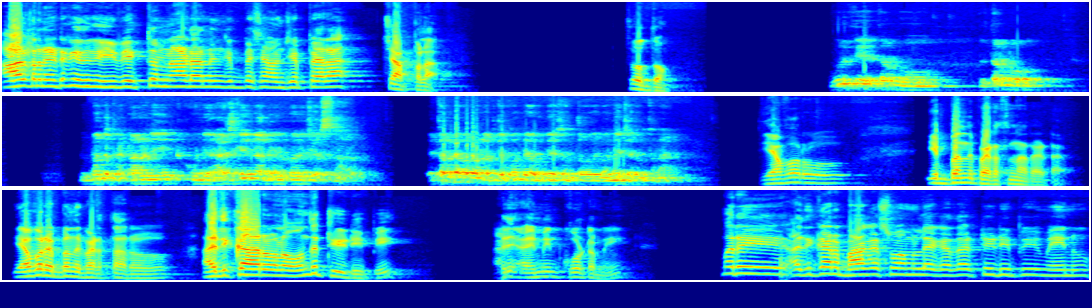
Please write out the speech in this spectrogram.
ఆల్టర్నేట్గా ఇది ఈ వ్యక్తి ఉన్నాడు అని చెప్పేసి ఏమైనా చెప్పారా? చెప్పలా. చూద్దాం. ఇబ్బంది పెట్టాలని కొన్ని రాజకీయంగా చేస్తున్నారు. ఎవరు ఉద్దేశంతో ఇవన్నీ జరుగుతున్నాయి. ఎవరు ఇబ్బంది పెడుతున్నారట? ఎవరు ఇబ్బంది పెడతారు? అధికారంలో ఉంది టీడీపీ. అది ఐ మీన్ కూటమి. మరి అధికార భాగస్వాములే కదా టీడీపీ మెయిన్.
